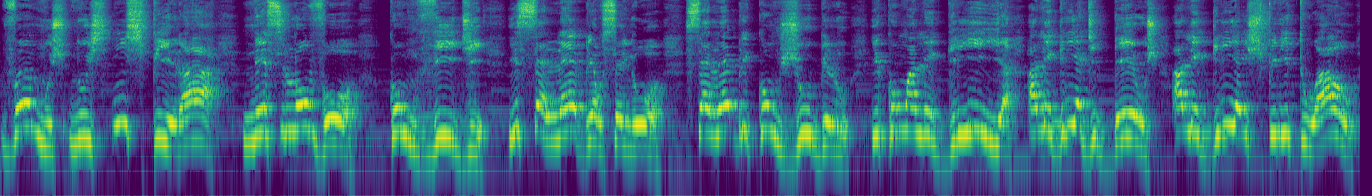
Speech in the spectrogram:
vamos nos inspirar nesse louvor. Convide e celebre ao Senhor. Celebre com júbilo e com alegria, alegria de Deus, alegria espiritual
